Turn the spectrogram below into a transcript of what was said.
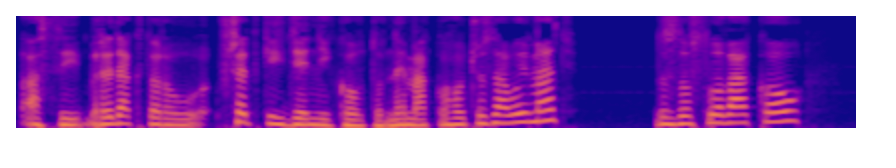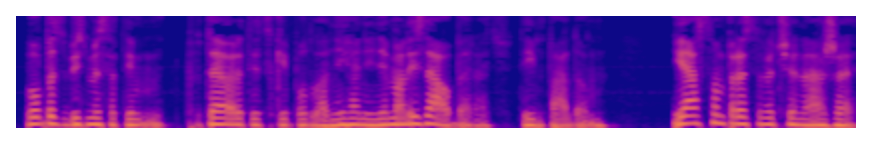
asi redaktorov všetkých denníkov to nemá koho čo zaujímať zo Slovákov. Vôbec by sme sa tým teoreticky podľa nich ani nemali zaoberať tým pádom. Ja som presvedčená, že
